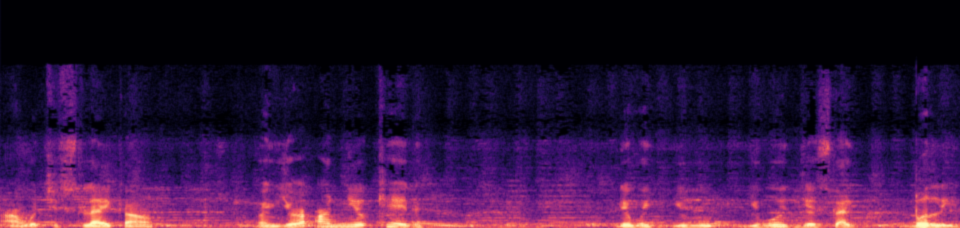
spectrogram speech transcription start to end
uh, which is like um, when you're a new kid, you would you you would just like bully,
